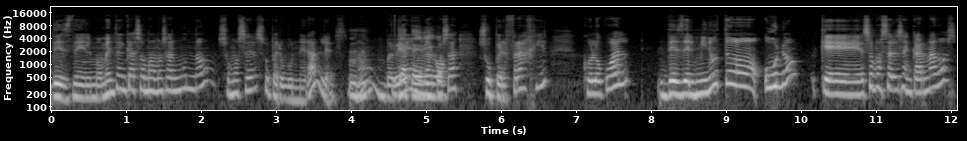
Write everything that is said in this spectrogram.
desde el momento en que asomamos al mundo, somos seres súper vulnerables, ¿no? Un bebé es una cosa súper frágil, con lo cual, desde el minuto uno que somos seres encarnados,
